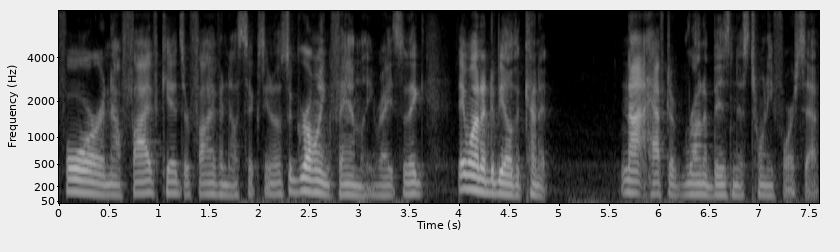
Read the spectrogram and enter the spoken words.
four and now five kids, or five and now six. You know, it's a growing family, right? So they they wanted to be able to kind of not have to run a business 24 7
